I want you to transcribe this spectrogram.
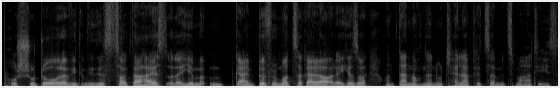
Prosciutto oder wie, wie das Zeug da heißt oder hier mit einem geilen Büffelmozzarella oder hier so und dann noch eine Nutella-Pizza mit Smarties.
